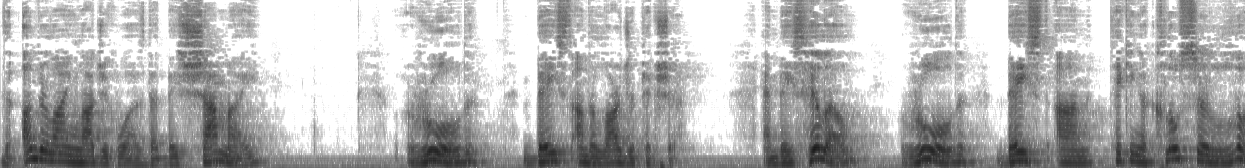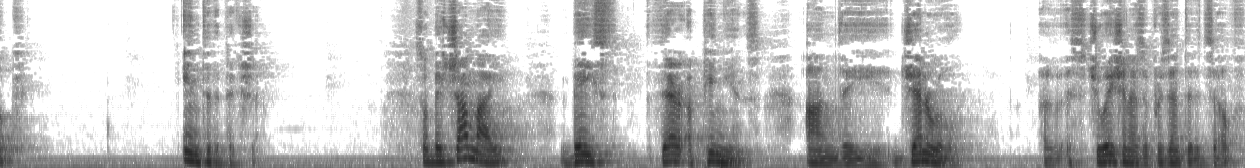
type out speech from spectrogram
the underlying logic was that Beis ruled based on the larger picture. And Beis Hillel ruled based on taking a closer look into the picture. So Beit Shammai based their opinions on the general uh, situation as it presented itself.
